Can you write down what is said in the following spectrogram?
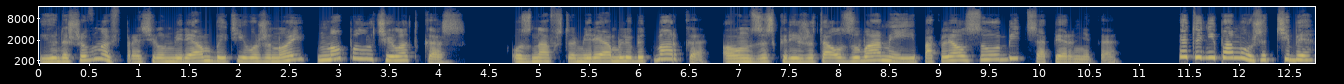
Юноша вновь просил Мириам быть его женой, но получил отказ. Узнав, что Мириам любит Марка, он заскрежетал зубами и поклялся убить соперника. «Это не поможет тебе»,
